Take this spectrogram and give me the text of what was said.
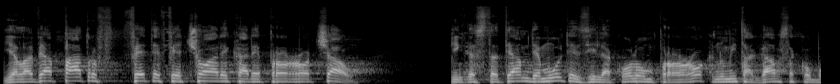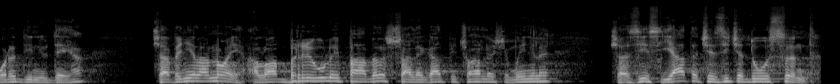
El avea patru fete fecioare care proroceau, fiindcă stăteam de multe zile acolo, un proroc numit Agab s-a coborât din Iudeea și a venit la noi. A luat brâul lui Pavel și a legat picioarele și mâinile și a zis, iată ce zice Duhul Sfânt.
